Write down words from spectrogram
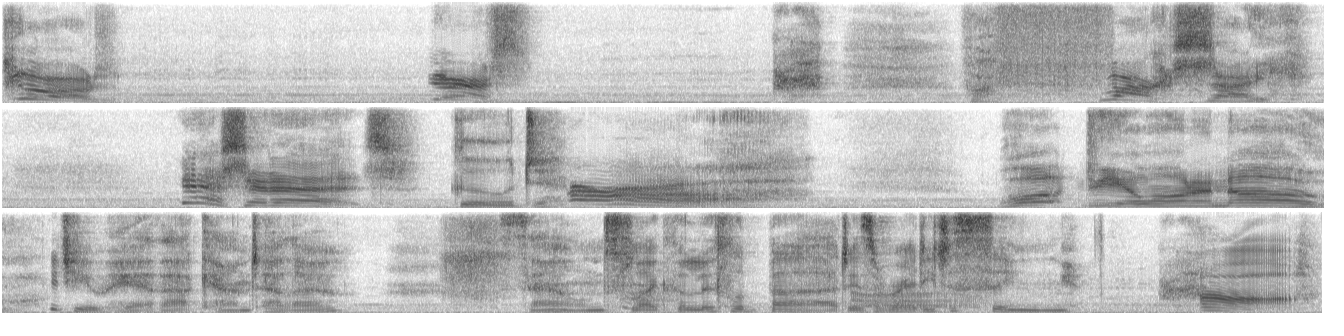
Good. Yes! For fuck's sake! Yes, it hurts! Good. Ah. What do you want to know? Did you hear that, Cantello? Sounds like the little bird is ready to sing. Ah,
